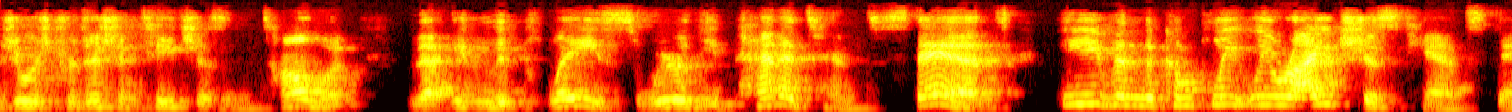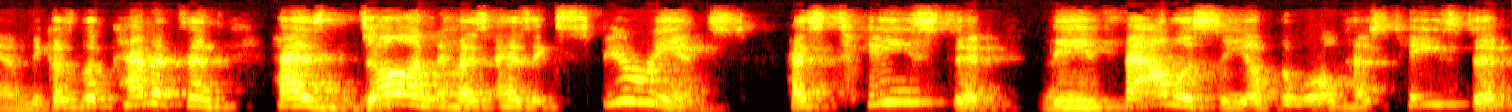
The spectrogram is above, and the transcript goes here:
Jewish tradition teaches in the Talmud that in the place where the penitent stands, even the completely righteous can't stand because the penitent has done, has, has experienced, has tasted the fallacy of the world, has tasted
